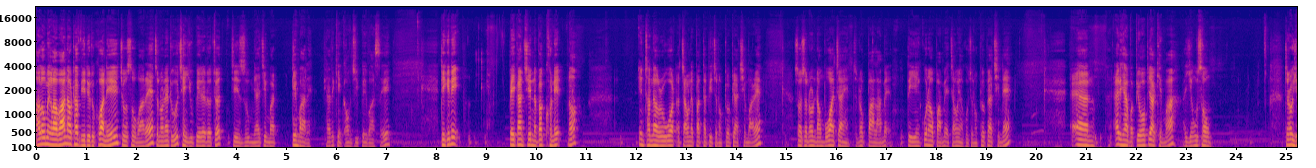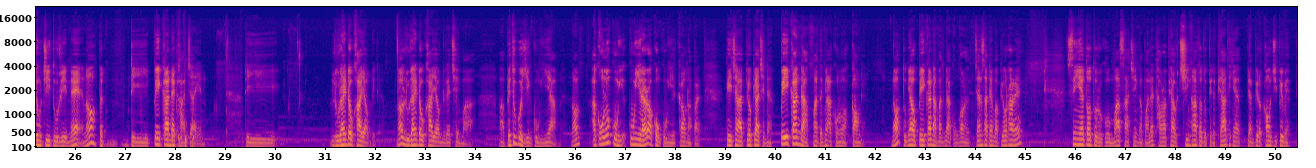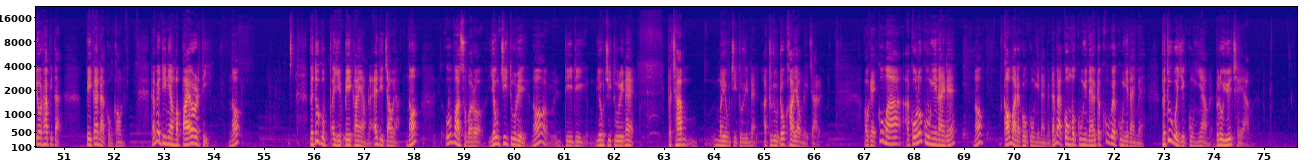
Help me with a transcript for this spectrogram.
အားလုံးမင်္ဂလာပါနောက်ထပ်ဗီဒီယိုတစ်ခုကနေကြိုဆိုပါရစေကျွန်တော်နဲ့တူအချိန်ယူပေးတဲ့အတွက်ကျေးဇူးအများကြီးမှတင်ပါတယ်ဖျားသခင်ကောင်းကြီးပေးပါစေဒီကနေ့ပေကန်ချင်းနံပါတ်9เนาะ internal reward အကြောင်းနဲ့ပတ်သက်ပြီးကျွန်တော်ပြောပြချင်ပါတယ်ဆိုတော့ကျွန်တော်နောင်ဘဝအကြရင်ကျွန်တော်ပါလာမဲ့တည်ရင်ကိုနောက်ပါမဲ့အကြောင်းအရာကိုကျွန်တော်ပြောပြချင်တယ်အဲအဲ့ဒီဟာမပြောပြခင်မှာအယုံဆုံးကျွန်တော်ယုံကြည်သူတွေနဲ့เนาะဒီပေကန်တဲ့ခါကြရင် ဒီလူတိုင်းဒုက္ခရောက်နေတယ်เนาะလူတိုင်းဒုက္ခရောက်နေတဲ့ချိန်မှာအာဘယ်သူကိုယင်ကူညီရမလဲเนาะအကုန်လုံးကူညီကူညီတာတော့အကုန်ကူညီကောင်းတာပါတယ်တေချာပြောပြချင်တယ်ပေးကမ်းတာမှန်တယ်မြအကုန်လုံးကကောင်းတယ်เนาะသူများကိုပေးကမ်းတာမှန်တယ်မြအကုန်ကောင်းတယ်ကျန်းစာထဲမှာပြောထားတယ်စင်ရဲတော်သူတို့ကိုမဆာချင်းကပါလဲထာဝရဖျောက်ချီးငှားတော်သူဖြစ်တဲ့ဖျားသခင်ပြန်ပြီးတော့ကောင်းကြီးပေးမယ်ပြောထားပြီးသားပေးကမ်းတာအကုန်ကောင်းတယ်ဒါပေမဲ့ဒီနေရာမှာ priority เนาะဘယ်သူကိုအရင်ပေးကမ်းရမလဲအဲ့ဒီအကြောင်းရเนาะ ဥပမာဆိုပါတော့ယုံကြည်သူတွေเนาะဒီဒီယုံကြည်သူတွေနဲ့တခြားမယုံကြည်သူတွေနဲ့အတူတူဒုက္ခရောက်နေကြတယ်။ Okay ကိုမအကုန်လုံးကူညီနိုင်တယ်เนาะကောင်းပါတယ်အကုန်ကူညီနိုင်မယ်ဒါပေမဲ့အကုန်မကူညီနိုင်ဘူးတစ်ခုပဲကူညီနိုင်မယ်ဘယ်သူကိုရင်ကူညီရမလဲဘယ်လိုရွေးချယ်ရမလဲ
